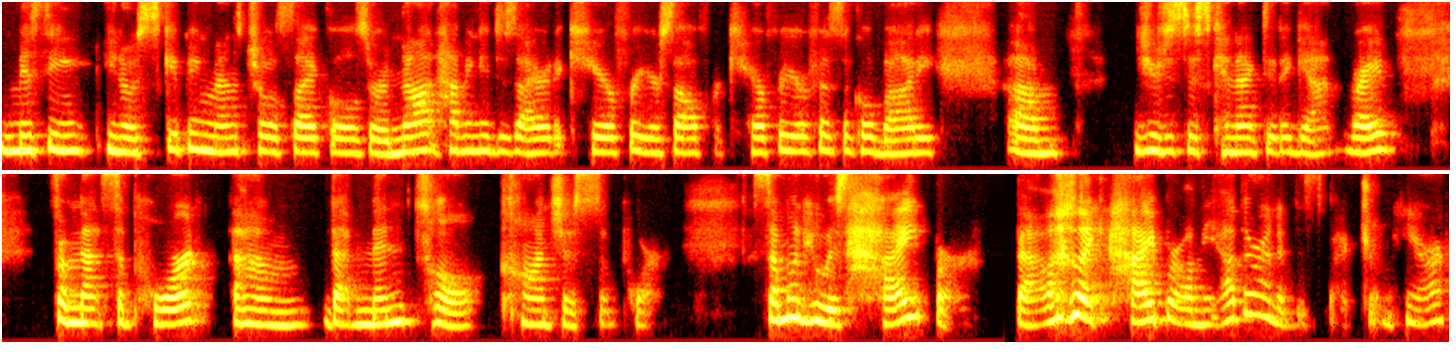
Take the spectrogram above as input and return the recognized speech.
missing you know skipping menstrual cycles or not having a desire to care for yourself or care for your physical body um, you're just disconnected again right? From that support um, that mental conscious support. Someone who is hyper like hyper on the other end of the spectrum here,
